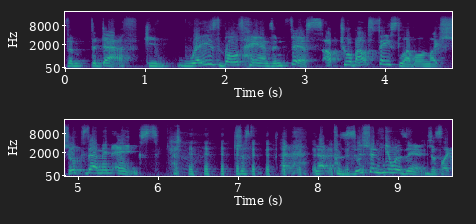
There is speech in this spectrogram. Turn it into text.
the, the death he raised both hands and fists up to about face level and like shook them in angst. Just that, that position he was in just like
